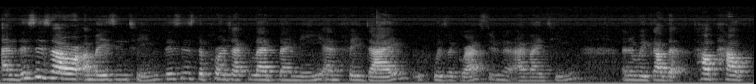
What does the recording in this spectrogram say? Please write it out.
and this is our amazing team. This is the project led by me and Fei Dai, who is a grad student at MIT. And we got the top help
